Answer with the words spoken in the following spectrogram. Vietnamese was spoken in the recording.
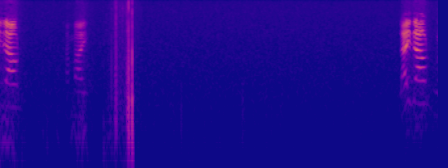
Lie down. Come by. Lie down.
